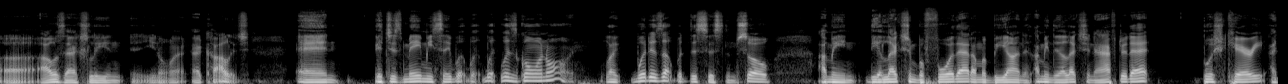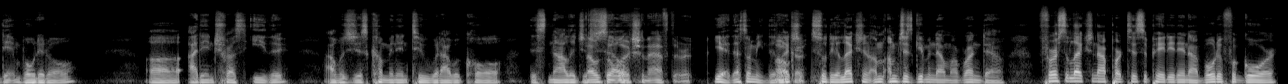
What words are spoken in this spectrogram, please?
uh, I was actually in, you know, at, at college, and it just made me say, what, what, what what's going on? Like, what is up with this system? So, I mean, the election before that, I'm gonna be honest. I mean, the election after that, Bush Kerry, I didn't vote at all. Uh, I didn't trust either. I was just coming into what I would call this knowledge of That was the election after it. Yeah, that's what I mean. The election. Okay. So the election. I'm, I'm just giving down my rundown. First election I participated in, I voted for Gore.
